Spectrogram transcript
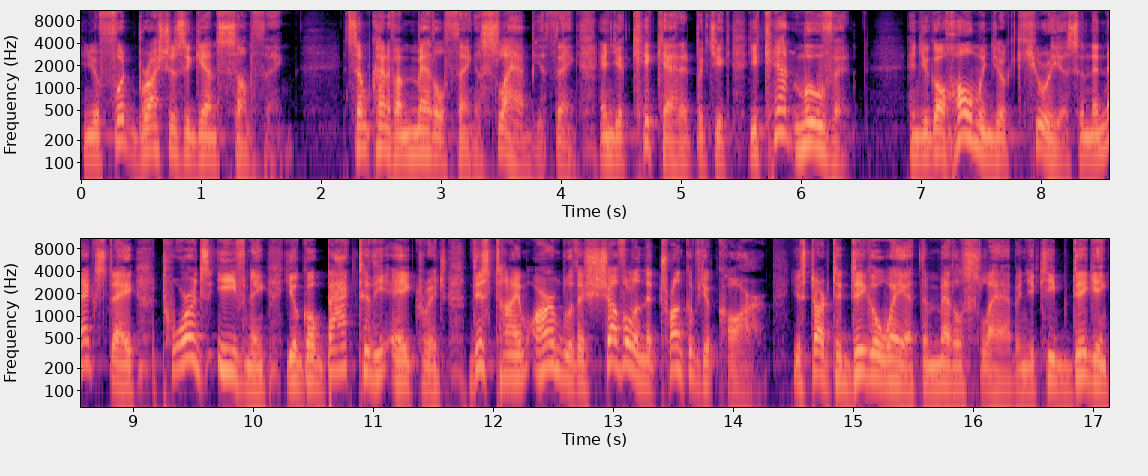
And your foot brushes against something. It's some kind of a metal thing, a slab, you think, and you kick at it, but you, you can't move it. And you go home and you're curious. And the next day, towards evening, you go back to the acreage, this time armed with a shovel in the trunk of your car. You start to dig away at the metal slab, and you keep digging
